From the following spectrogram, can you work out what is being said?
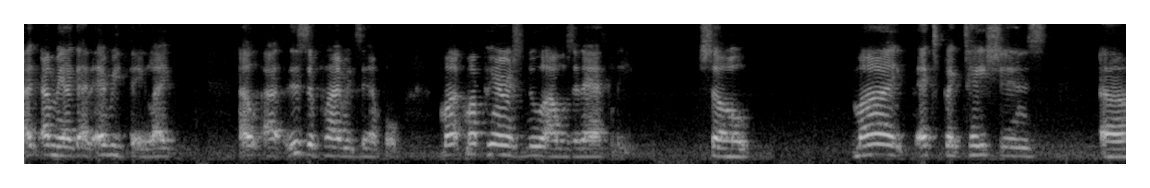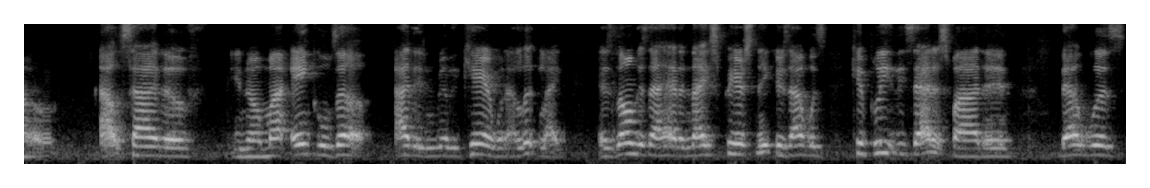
I, I mean, I got everything. Like, I, I, this is a prime example. My, my parents knew I was an athlete. So my expectations um, outside of you know my ankles up, I didn't really care what I looked like. As long as I had a nice pair of sneakers, I was completely satisfied, and that was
